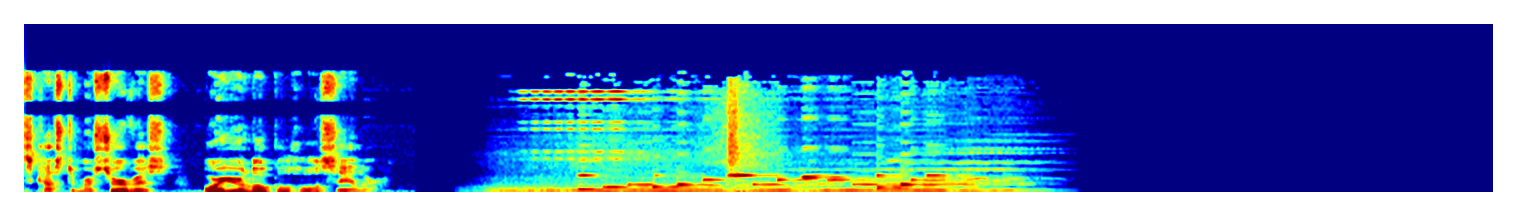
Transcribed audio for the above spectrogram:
Customer service or your local wholesaler.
